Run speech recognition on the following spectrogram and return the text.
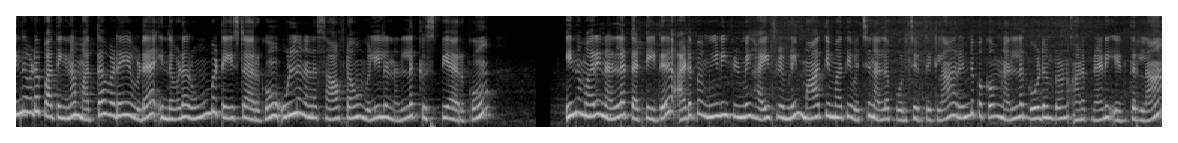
இந்த விட பார்த்தீங்கன்னா மற்ற வடையை விட இந்த விட ரொம்ப டேஸ்ட்டாக இருக்கும். உள்ளே நல்லா சாஃப்டாகவும் வெளியில் நல்ல கிறிஸ்பியாக இருக்கும். இந்த மாதிரி நல்லா தட்டிட்டு அடுப்பை மீடியம் ஃப்ளேம்லேயும் ஹை ஃப்ளேம்லேயும் மாற்றி மாற்றி வச்சு நல்லா பொரிச்சு எடுத்துக்கலாம். ரெண்டு பக்கமும் நல்ல கோல்டன் ப்ரௌன் ஆன பின்னாடி எடுத்துடலாம்.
